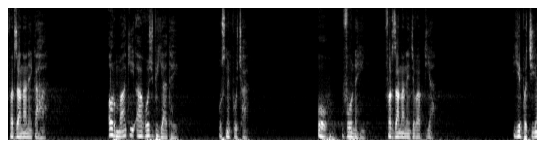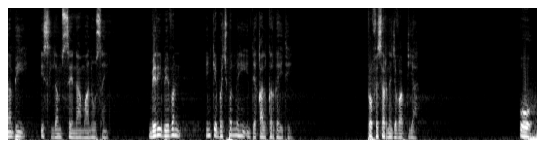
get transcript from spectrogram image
फरजाना ने कहा। और माँ की आगोश भी याद है, उसने पूछा। ओह, वो नहीं, फरजाना ने जवाब दिया। ये बच्चियाँ भी इस लम्स से नामानूस हैं। मेरी बेवन इनके बचपन में ही इंतकाल कर गई थी। प्रोफेसर ने जवाब दिया, ओह,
